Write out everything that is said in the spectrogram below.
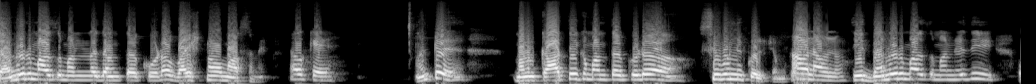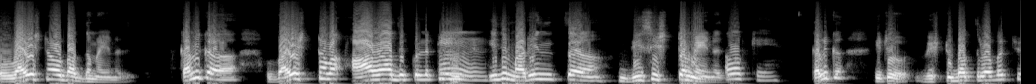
ధనుర్మాసం అన్నదంతా కూడా వైష్ణవ మాసమే. ఓకే. అంటే మనం కార్తీకం అంతా కూడా శివుణ్ణి కొలిచాం. అవునవును. ఈ ధనుర్మాసం అనేది వైష్ణవబద్ధమైనది. కనుక వైష్ణవ ఆరాధకులకి. ఇది మరింత విశిష్టమైనది. కనుక ఇటు విష్ణు భక్తులు అవ్వచ్చు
